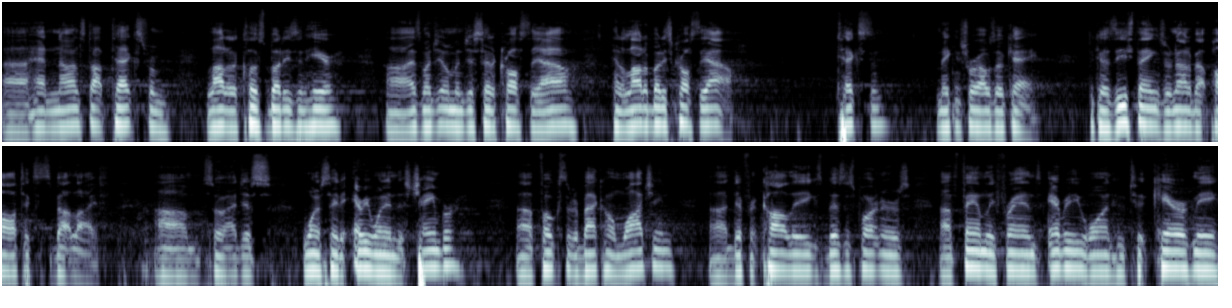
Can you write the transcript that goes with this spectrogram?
Uh, had nonstop texts from a lot of the close buddies in here. uh, as my gentleman just said, across the aisle. Had a lot of buddies across the aisle, texting, making sure I was okay, because these things are not about politics; it's about life. Um, so I just want to say to everyone in this chamber, uh, folks that are back home watching, uh, different colleagues, business partners, uh, family, friends, everyone who took care of me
